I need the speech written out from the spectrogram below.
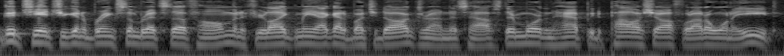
Good chance you're going to bring some of that stuff home. And if you're like me, I got a bunch of dogs around this house. They're more than happy to polish off what I don't want to eat.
